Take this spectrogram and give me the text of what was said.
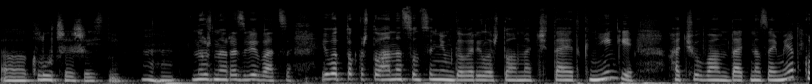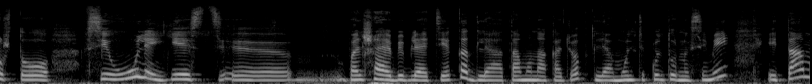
э, к лучшей жизни. Угу. Нужно развиваться. И вот только что Анна Сунциним говорила, что она читает книги. Хочу вам дать на заметку, что в Сеуле есть э, большая библиотека для Тамуна Каджок, для мультикультурных семей, и там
